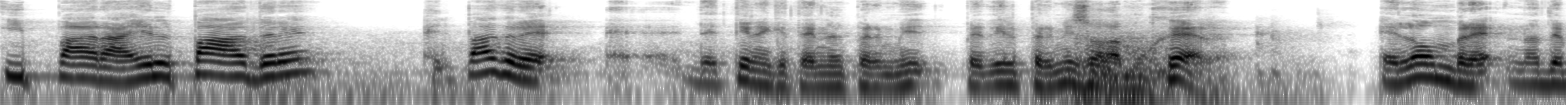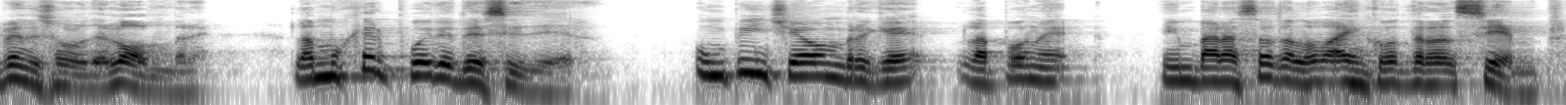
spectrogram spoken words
Y para el padre, el padre tiene que tener pedir permiso a la mujer. El hombre no depende solo del hombre. La mujer puede decidir. Un pinche hombre que la pone embarazada lo va a encontrar siempre.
